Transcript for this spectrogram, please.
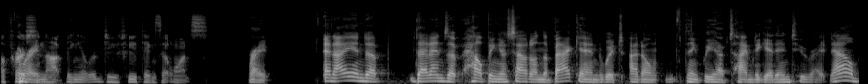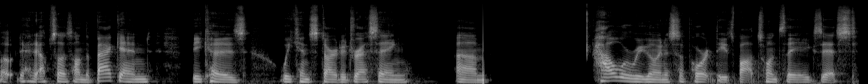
a person Right. not being able to do two things at once Right. And I end up that ends up helping us out on the back end, which I don't think we have time to get into right now, but it helps us on the back end because we can start addressing um, how are we going to support these bots once they exist?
